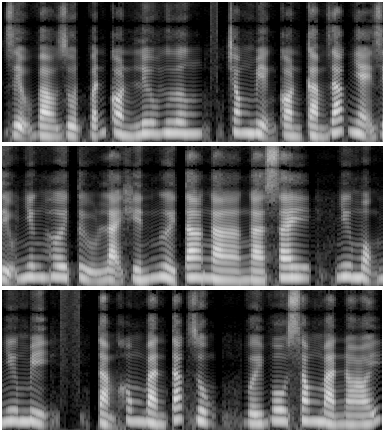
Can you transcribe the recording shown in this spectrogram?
rượu vào ruột vẫn còn lưu hương. Trong miệng còn cảm giác nhẹ dịu nhưng hơi tử lại khiến người ta ngà ngà say, như mộng như mị. Tạm không bàn tác dụng, với vô song mà nói,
